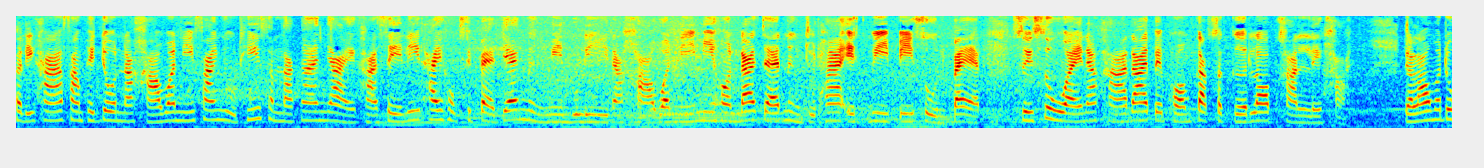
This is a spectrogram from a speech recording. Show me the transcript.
สวัสดีค่ะ ฟังเพชรยนต์นะคะ วันนี้ฟังอยู่ที่สำนักงานใหญ่ค่ะเซรีไทย 68 แยก 1 มีนบุรีนะคะ วันนี้มี Honda Jazz 1.5 SV ปี 08 สวยๆ นะคะ ได้ไปพร้อมกับสเกิร์ตรอบคันเลยค่ะ เดี๋ยวเรามาดู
